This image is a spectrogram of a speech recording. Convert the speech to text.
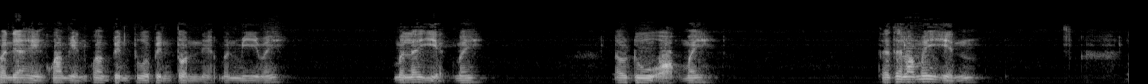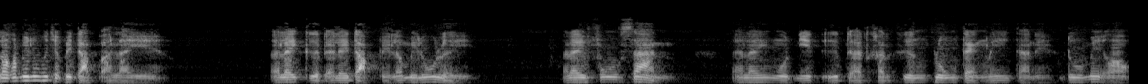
ปัญญาแห่งความเห็นความเป็นตัวเป็นตนเนี่ย มันมีไหม มันละเอียดไหม เราดูออกไหม แต่ถ้าเราไม่เห็น เราก็ไม่รู้ว่าจะไปดับอะไร อะไรเกิดอะไรดับเนี่ยเราไม่รู้เลย อะไรฟุ้งซ่าน อะไรหงุดหงิดอึดอัดขัดเคืองปรุงแต่งอะไรต่างเนี่ยดูไม่ออก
